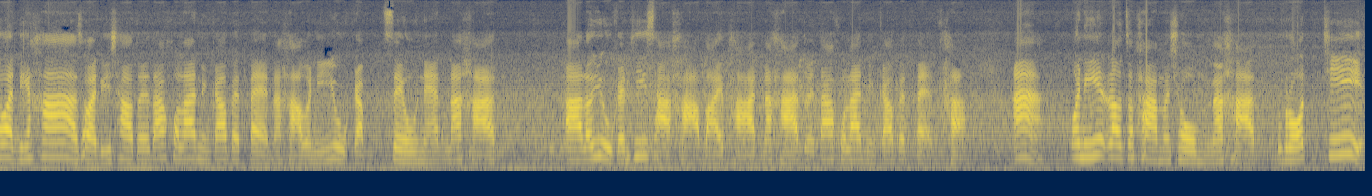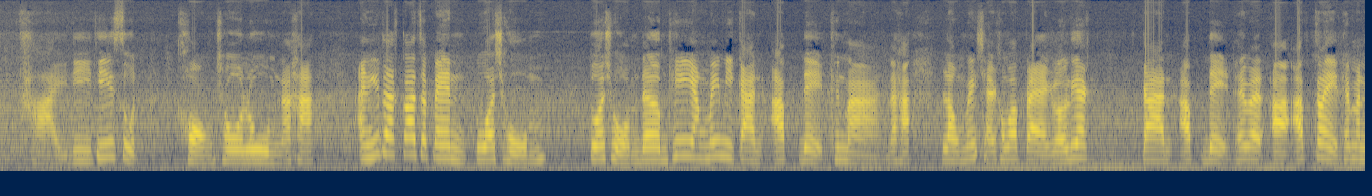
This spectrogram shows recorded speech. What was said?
สวัสดีค่ะ สวัสดีชาวโตโยต้าโคราช1988 นะคะ วันนี้อยู่กับเซลล์แนทนะคะอ่าเราอยู่กันที่สาขาบายพาสนะคะโตโยต้าโคราช1988 ค่ะอะวันนี้เราจะพามาชมนะคะ รถที่ขายดีที่สุดของโชว์รูมนะคะ อันนี้ก็จะเป็นตัวโฉมตัวโฉมเดิมที่ยังไม่มีการอัปเดตขึ้นมานะคะ เราไม่ใช้คำว่าแปลก เราเรียกการอัปเดตให้มันอ่าอัปเกรดให้มัน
